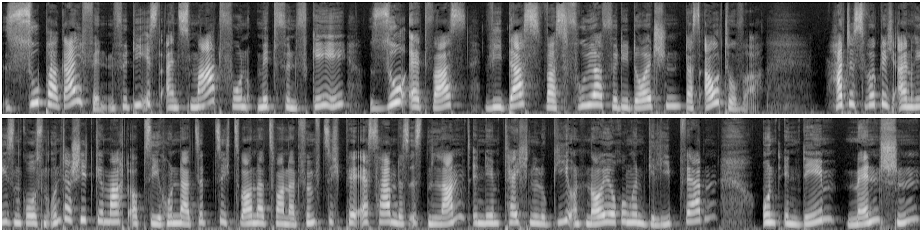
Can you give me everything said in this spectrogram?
super geil finden. Für die ist ein Smartphone mit 5G so etwas wie das, was früher für die Deutschen das Auto war. Hat es wirklich einen riesengroßen Unterschied gemacht, ob sie 170, 200, 250 PS haben? Das ist ein Land, in dem Technologie und Neuerungen geliebt werden und in dem Menschen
